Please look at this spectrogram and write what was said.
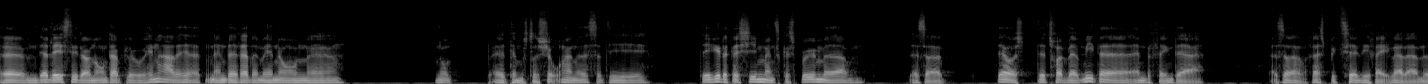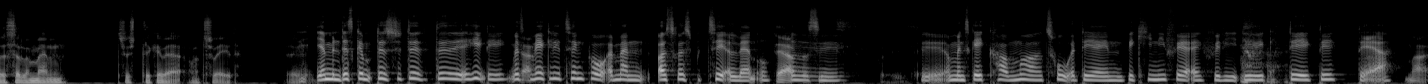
Øh, jeg læste lige, der var nogen, der blev henrettet her. Den anden dag, der var med nogle, øh, nogle øh, demonstrationer hernede, så de, det er ikke et regime, man skal spøge med om. Altså, det, er også, det tror jeg, hvad mit anbefaling det er, altså respektere de regler, der er nede, selvom man synes, det kan være åndssvagt. Øh, Jamen, det, skal, det, det, det er helt enig. Man skal Ja. virkelig tænke på, at man også respekterer landet. ja, Øh, præcis. præcis. Øh, og man skal ikke komme og tro, at det er en bikiniferie, fordi det er ikke det, er ikke det, det er. Nej.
